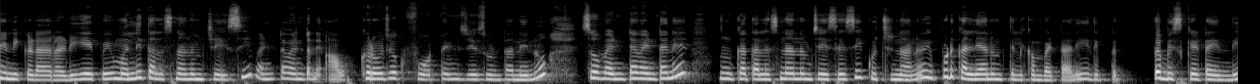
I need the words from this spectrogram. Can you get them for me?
నేను ఇక్కడ రెడీ అయిపోయి మళ్ళీ తలస్నానం చేసి వెంట వెంటనే ఆ ఒక్కరోజు ఒక ఫోర్ టైమ్స్ చేసి ఉంటాను నేను. సో వెంట వెంటనే ఇంకా తలస్నానం చేసేసి కూర్చున్నాను. ఇప్పుడు కళ్యాణం తిలకం పెట్టాలి. ఇది పెద్ద బిస్కెట్ అయింది.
